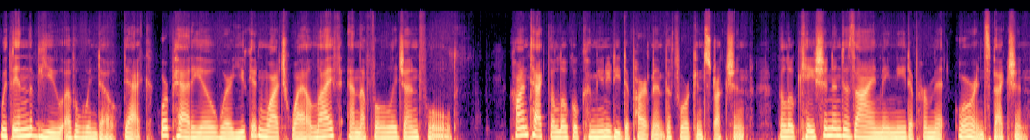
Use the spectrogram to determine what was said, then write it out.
within the view of a window, deck, or patio where you can watch wildlife and the foliage unfold. Contact the local community department before construction. The location and design may need a permit or inspection.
